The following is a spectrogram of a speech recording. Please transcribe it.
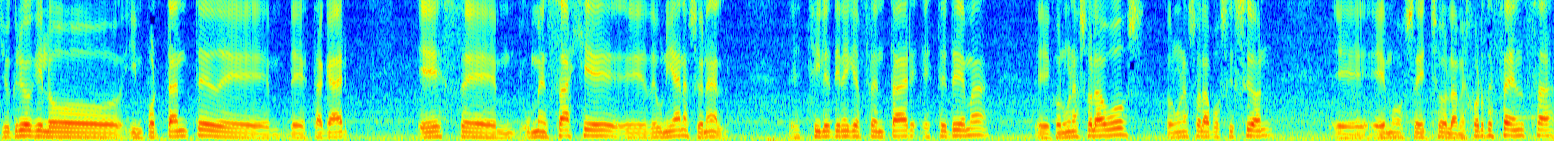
Yo creo que lo importante de, destacar es eh, un mensaje eh, de unidad nacional. Eh, Chile tiene que enfrentar este tema con una sola voz, con una sola posición. hemos hecho la mejor defensa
